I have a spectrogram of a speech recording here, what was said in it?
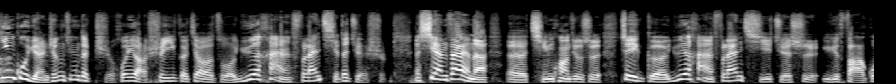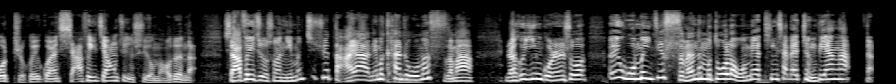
英国远征军的指挥啊是一个叫做约翰·弗兰奇的爵士。那现在呢，呃，情况就是这个约翰·弗兰奇爵士与法国指挥官霞飞将军是有矛盾的。霞飞就说：“你们继续打呀，你们看着我们死吗？”然后英国人说：“哎，我们已经死了那么多了，我们要停下来整编啊！”那，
